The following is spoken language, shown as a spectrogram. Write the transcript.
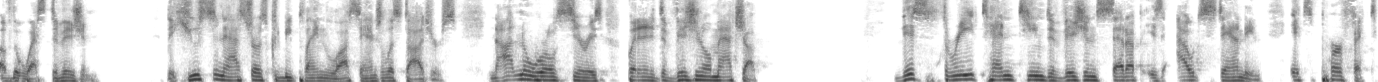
of the West Division. The Houston Astros could be playing the Los Angeles Dodgers, not in a World Series, but in a divisional matchup. This 310 team division setup is outstanding. It's perfect.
